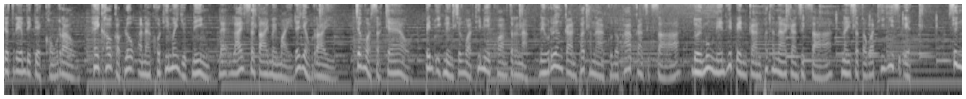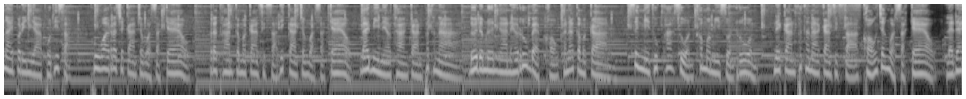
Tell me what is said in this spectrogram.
จะเตรียมเด็กๆของเราให้เข้ากับโลกอนาคตที่ไม่หยุดนิ่ง และไลฟ์สไตล์ใหม่ๆ ได้อย่างไร จังหวัดสระแก้ว เป็นอีกหนึ่งจังหวัดที่มีความตระหนักในเรื่องการพัฒนาคุณภาพการศึกษา โดยมุ่งเน้นให้เป็นการพัฒนาการศึกษาในศตวรรษที่ 21 ซึ่งนายปริญญาโพธิศักดิ์ ผู้ว่าราชการจังหวัดสระแก้ว ประธานกรรมการศึกษาธิการจังหวัดสระแก้ว ได้มีแนวทางการพัฒนา โดยดำเนินงานในรูปแบบของคณะกรรมการ ซึ่งมีทุกภาคส่วนเข้ามามีส่วนร่วม ในการพัฒนาการศึกษาของจังหวัดสระแก้ว และได้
